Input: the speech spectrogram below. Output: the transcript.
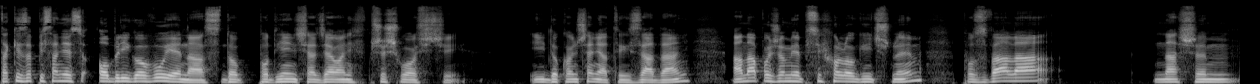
takie zapisanie zobligowuje nas do podjęcia działań w przyszłości i dokończenia tych zadań, a na poziomie psychologicznym pozwala naszym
